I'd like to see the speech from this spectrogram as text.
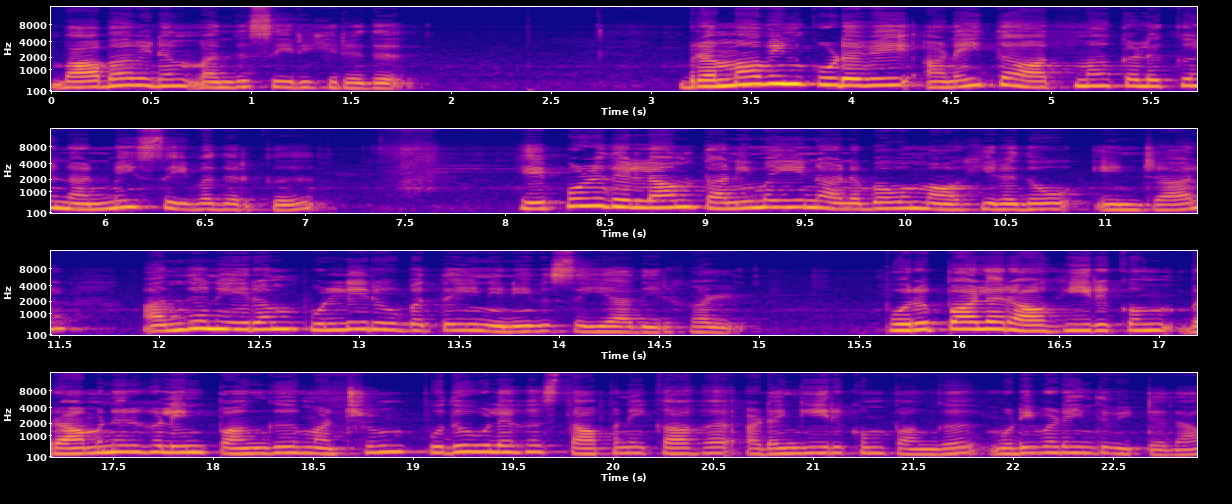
பாபாவிடம் வந்து சேருகிறது. பிரம்மாவின் கூடவே அனைத்து ஆத்மாக்களுக்கு நன்மை செய்வதற்கு எப்பொழுதெல்லாம் தனிமையின் அனுபவம் ஆகிறதோ என்றால் அந்த நேரம் புள்ளி ரூபத்தை நினைவு செய்யாதீர்கள். பொறுப்பாளர் ஆகியிருக்கும் பிராமணர்களின் பங்கு மற்றும் புது உலக ஸ்தாபனைக்காக அடங்கியிருக்கும் பங்கு முடிவடைந்து விட்டதா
